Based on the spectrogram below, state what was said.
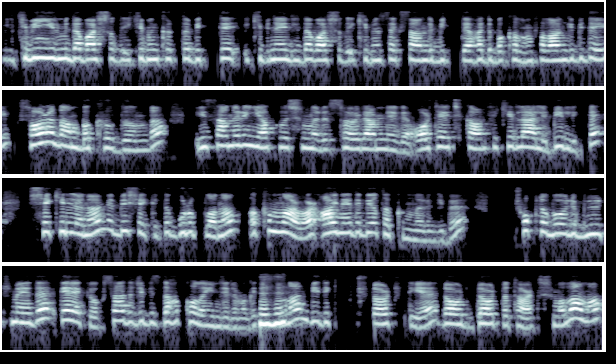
2020'de başladı, 2040'da bitti, 2050'de başladı, 2080'de bitti. Hadi bakalım falan gibi değil. Sonradan bakıldığında insanların yaklaşımları, söylemleri, ortaya çıkan fikirlerle birlikte şekillenen ve bir şekilde gruplanan akımlar var. Aynı edebiyat akımları gibi. Çok da böyle büyütmeye de gerek yok. Sadece biz daha kolay incelemek açısından 1, 2, 3, 4 diye, 4, 4 de tartışmalı ama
